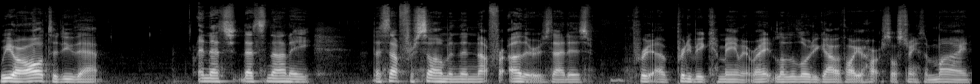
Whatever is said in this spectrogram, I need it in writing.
we are all to do that. And that's that's not a that's not for some and then not for others. That is pretty, a pretty big commandment, right? Love the Lord your God with all your heart, soul, strength, and mind,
